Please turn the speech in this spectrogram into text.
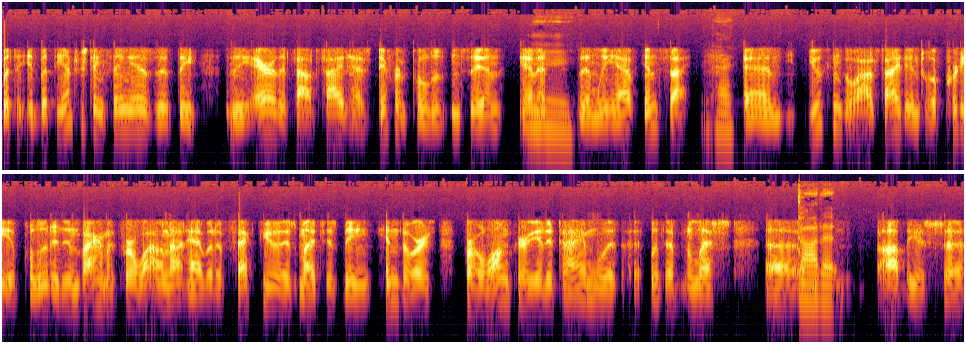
But the, but the interesting thing is that the the air that's outside has different pollutants in in it than we have inside. Okay. And you can go outside into a pretty polluted environment for a while and not have it affect you as much as being indoors for a long period of time with with a less uh, Got it. obvious uh,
